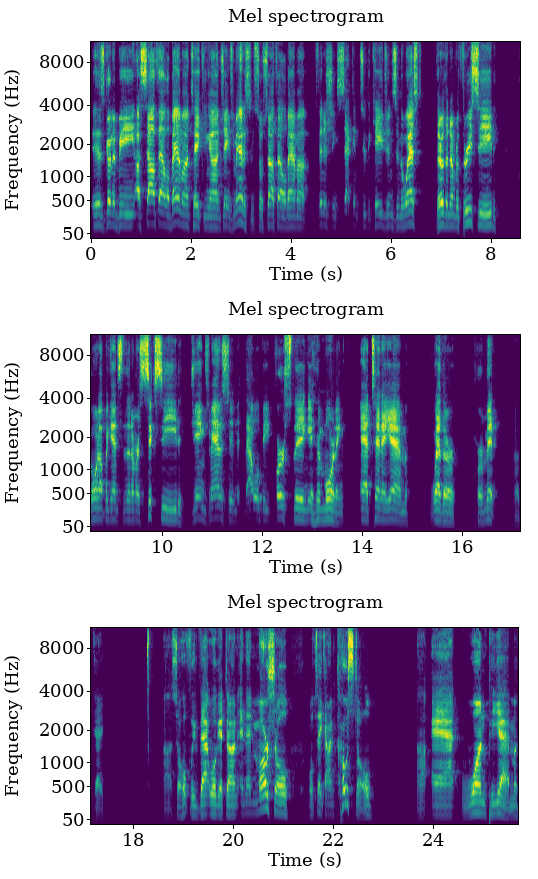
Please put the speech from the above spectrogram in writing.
is going to be a South Alabama taking on James Madison. So South Alabama finishing second to the Cajuns in the West. They're the number three seed going up against the number six seed James Madison. That will be first thing in the morning at 10 a.m. weather permitting. Okay. Uh, so hopefully that will get done. And then Marshall will take on Coastal uh, at 1 p.m. I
